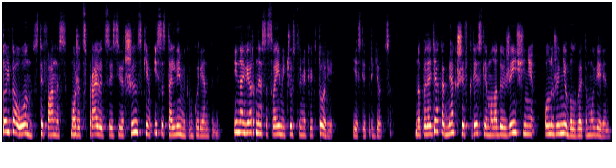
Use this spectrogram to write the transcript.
Только он, Стефанос, может справиться и с Вершинским, и с остальными конкурентами. И, наверное, со своими чувствами к Виктории, если придется. Но подойдя к обмякшей в кресле молодой женщине, он уже не был в этом уверен.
